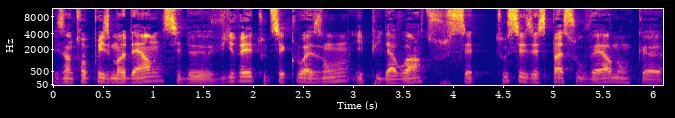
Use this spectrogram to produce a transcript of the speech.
les entreprises modernes, c'est de virer toutes ces cloisons et puis d'avoir tous ces espaces ouverts. Donc euh,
